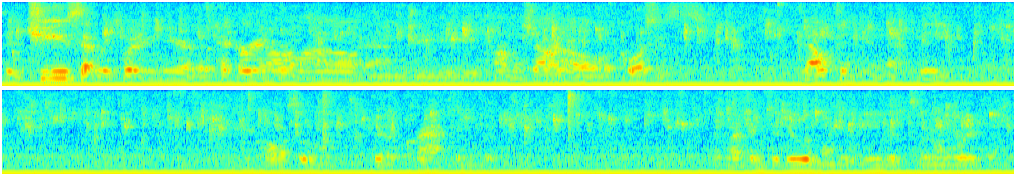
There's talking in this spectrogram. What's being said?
the cheese that we put in here, the pecorino romano and the parmigiano, of course, is melting in that meat. Can cause a little bit of cracking, but it has nothing to do with when you eat it, so don't worry about it.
